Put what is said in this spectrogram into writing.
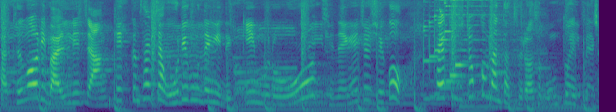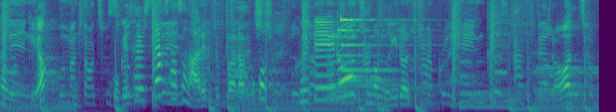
자, 등허리 말리지 않게끔 살짝 오리궁뎅이 느낌으로 진행해 주시고 팔꿈치 조금만 더 들어서 몸통에 붙여 볼게요. 고개 살짝 사선 아래쪽 바라보고 그대로 주먹 밀어주실 거예요. 그렇죠.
